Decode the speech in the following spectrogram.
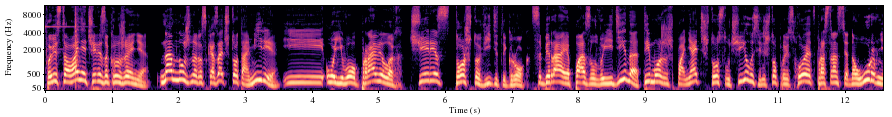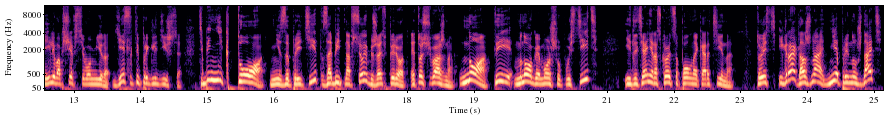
Повествование через окружение. Нам нужно рассказать что-то о мире и о его правилах через то, что видит игрок. Собирая пазл воедино, ты можешь понять, что случилось или что происходит в пространстве одного уровня или вообще всего мира, если ты приглядишься. Тебе никто не запретит забить на все и бежать вперед. Это очень важно. Но ты многое можешь упустить, и для тебя не раскроется полная картина. То есть игра должна не принуждать,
